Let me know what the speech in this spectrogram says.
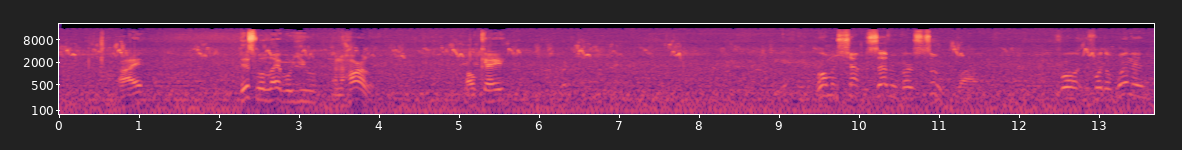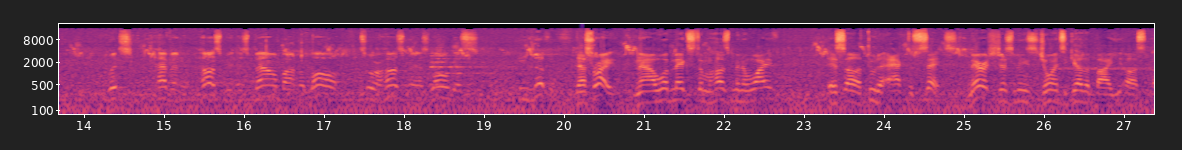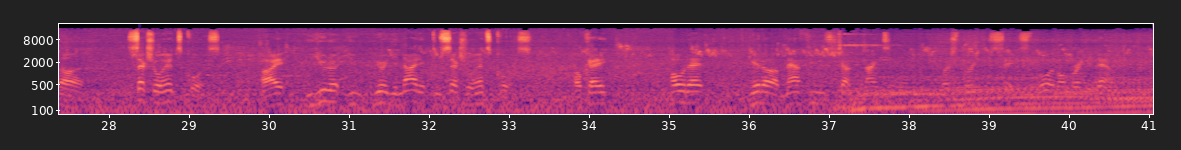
All right, this will label you an harlot. Okay, Romans chapter 7, verse 2. wow. For, for the woman which having husband is bound by the law to her husband as long as he liveth. That's right. Now, what makes them husband and wife? It's uh, through the act of sex. Marriage just means joined together by uh, uh, sexual intercourse. All right, you, you you're united through sexual intercourse. Okay, hold that. Get uh, Matthew chapter 19, verse 3 to 6. The Lord gonna break it down.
